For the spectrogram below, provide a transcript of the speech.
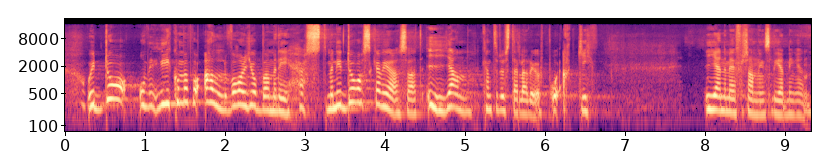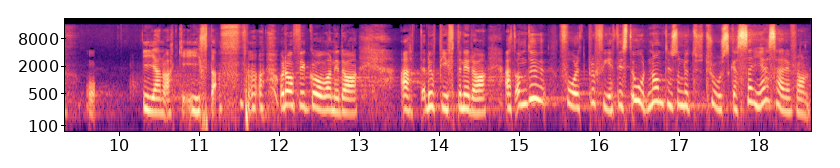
Och idag, och vi kommer på allvar jobba med det i höst, men idag ska vi göra så att Ian, kan inte du ställa dig upp, och Aki. Ian är med i församlingsledningen och Ian och Aki är gifta. Och de fick gåvan idag, att, eller uppgiften idag, att om du får ett profetiskt ord, någonting som du tror ska sägas härifrån,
